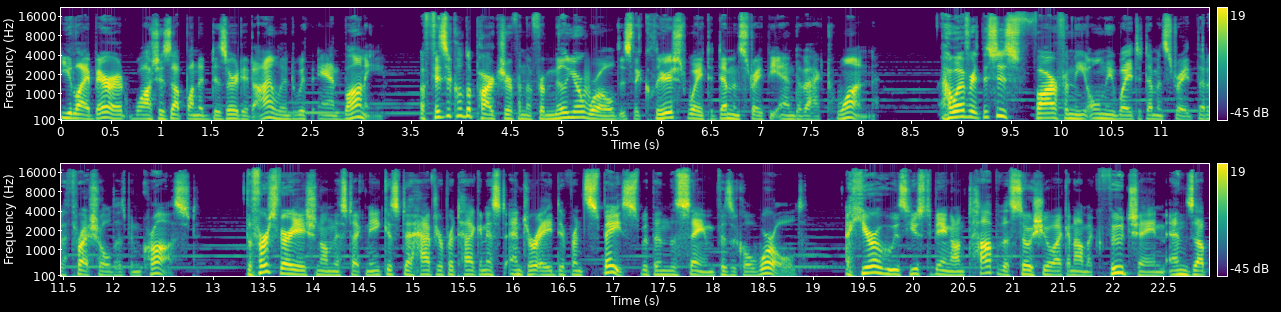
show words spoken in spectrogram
Eli Barrett washes up on a deserted island with Anne Bonny. A physical departure from the familiar world is the clearest way to demonstrate the end of Act 1. However, this is far from the only way to demonstrate that a threshold has been crossed. The first variation on this technique is to have your protagonist enter a different space within the same physical world. A hero who is used to being on top of the socio-economic food chain ends up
